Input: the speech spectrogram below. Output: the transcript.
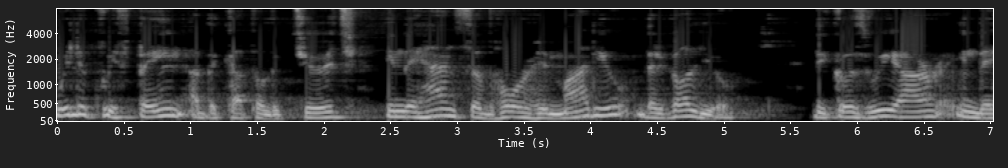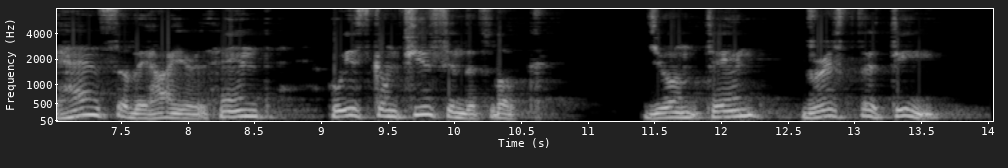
We look with pain at the Catholic Church in the hands of Jorge Mario Bergoglio, because we are in the hands of the higher hand who is confusing the flock. John 10, verse 13,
